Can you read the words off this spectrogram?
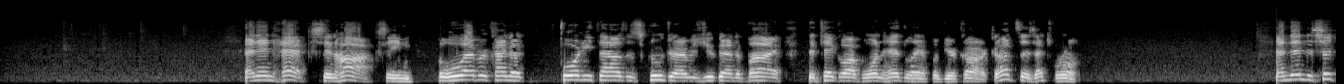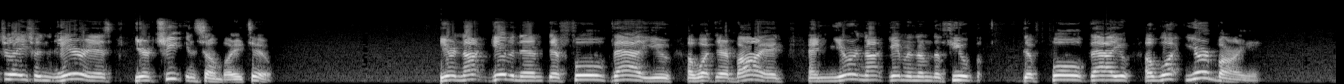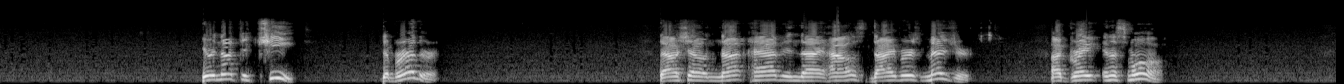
And then hex and hox and whoever kind of 40,000 screwdrivers you got to buy to take off one headlamp of your car. God says that's wrong. And then the situation here is you're cheating somebody too. You're not giving them the full value of what they're buying, and you're not giving them the few, the full value of what you're buying. You're not to cheat. the brethren. Thou shalt not have in thy house divers measures, a great and a small.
